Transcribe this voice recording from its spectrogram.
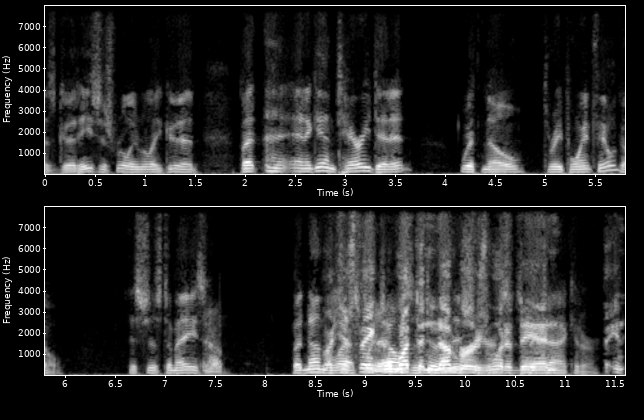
as good. He's just really, really good. But, and again, Terry did it with no three point field goal. It's just amazing. But nonetheless, just think what, Jones what is the numbers would have been spectacular. in,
